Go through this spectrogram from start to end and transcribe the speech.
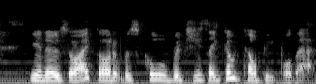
you know, so I thought it was cool. But she's like, don't tell people that.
